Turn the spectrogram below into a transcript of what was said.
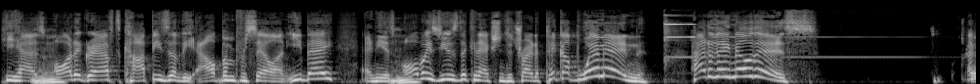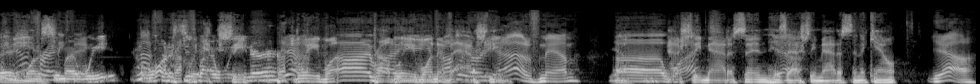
He has mm-hmm. autographed copies of the album for sale on eBay, and he has mm-hmm. always used the connection to try to pick up women. How do they know this? I mean, not want to for see my anything. ween? Not Want to see my Actually, wiener? Probably one, Uh, well, probably you one of probably already Ashley. have, ma'am. Yeah. Uh, what? Ashley Madison, his Yeah. Ashley Madison account. Yeah.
